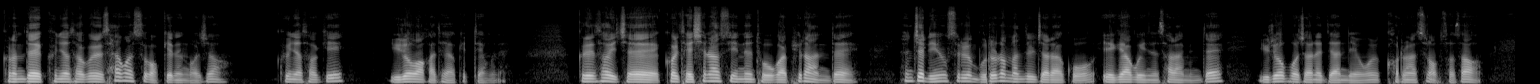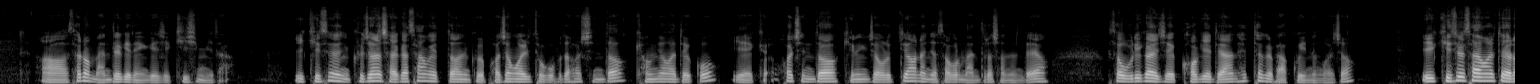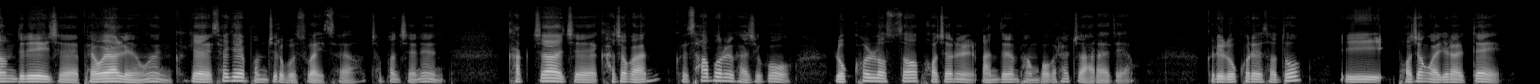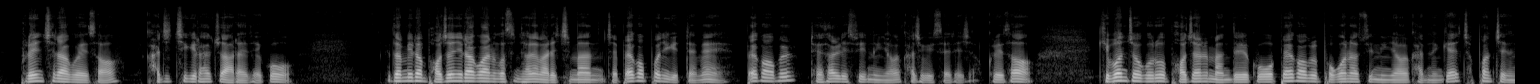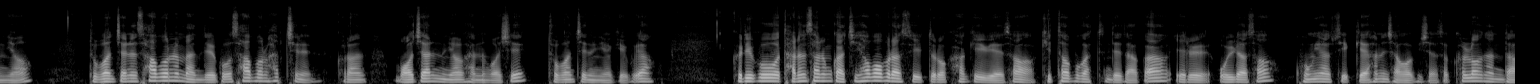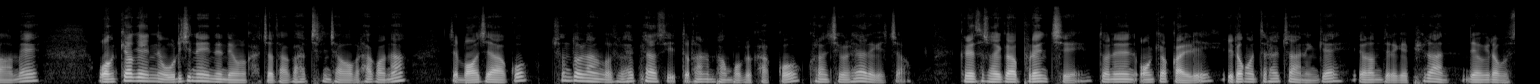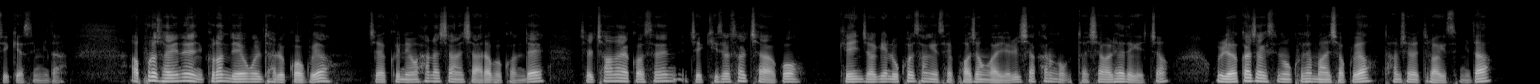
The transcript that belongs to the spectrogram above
그런데 그 녀석을 사용할 수가 없게 된 거죠. 그 녀석이 유료화가 되었기 때문에. 그래서 이제 그걸 대신할 수 있는 도구가 필요한데 현재 리눅스를 무료로 만들자라고 얘기하고 있는 사람인데 유료 버전에 대한 내용을 거론할 수는 없어서 어, 새로 만들게 된 게 이제 깃입니다. 이 깃은 그 전에 자기가 사용했던 그 버전 관리 도구보다 훨씬 더 경량화되고 예, 훨씬 더 기능적으로 뛰어난 녀석으로 만들어졌는데요. 그래서 우리가 이제 거기에 대한 혜택을 받고 있는 거죠. 이 깃을 사용할 때 여러분들이 이제 배워야 할 내용은 크게 세 개의 범주로 볼 수가 있어요. 첫 번째는 각자 이제 가져간 그 사본을 가지고 로컬로서 버전을 만드는 방법을 할 줄 알아야 돼요. 그리고 로컬에서도 이 버전 관리를 할 때 브랜치라고 해서 가지치기를 할 줄 알아야 되고 그 다음에 이런 버전이라고 하는 것은 전에 말했지만 이제 백업본이기 때문에 백업을 되살릴 수 있는 능력을 가지고 있어야 되죠. 그래서 기본적으로 버전을 만들고 백업을 복원할 수 있는 능력을 갖는 게 첫 번째 능력. 두 번째는 사본을 만들고 사본을 합치는 그런 머지하는 능력을 갖는 것이 두 번째 능력이고요. 그리고 다른 사람과 같이 협업을 할 수 있도록 하기 위해서 기터브 같은 데다가 얘를 올려서 공유할 수 있게 하는 작업이죠. 그래서 클론한 다음에 원격에 있는 오리진에 있는 내용을 가져다가 합치는 작업을 하거나 이제 머지하고 충돌하는 것을 회피할 수 있도록 하는 방법을 갖고 그런 식으로 해야 되겠죠. 그래서 저희가 브랜치 또는 원격 관리 이런 것들 할 줄 아는 게 여러분들에게 필요한 내용이라고 볼수 있겠습니다. 앞으로 저희는 그런 내용을 다룰 거고요. 제가 그 내용 하나씩 하나씩 알아볼 건데 제일 처음 할 것은 이제 깃을 설치하고 개인적인 로컬상에서의 버전 관리를 시작하는 것부터 시작을 해야 되겠죠. 오늘 여기까지 하겠습니다. 고생 많으셨고요. 다음 시간에 뵙도록 하겠습니다.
